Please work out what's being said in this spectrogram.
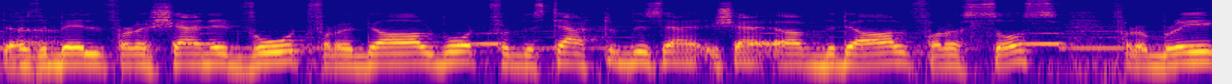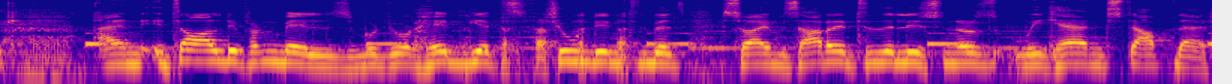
There's a ah. bill for a Seanad vote, for a Dáil vote, for the start of the, of the Dáil, for a sus, for a break. Ah. And it's all different bells, but your head gets tuned into the bells. So I'm sorry to the listeners, we can't stop that.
